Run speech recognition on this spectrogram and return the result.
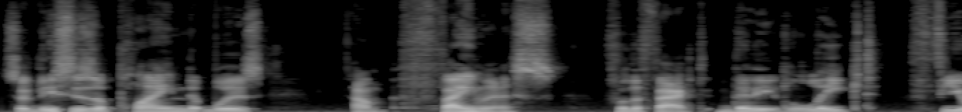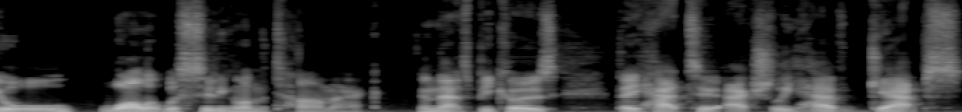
So, this is a plane that was um, famous for the fact that it leaked fuel while it was sitting on the tarmac. And that's because they had to actually have gaps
